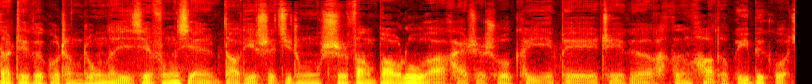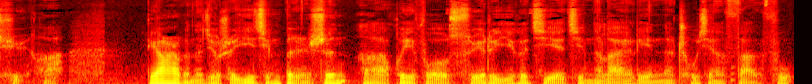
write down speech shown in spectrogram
在这个过程中呢，一些风险到底是集中释放暴露啊，还是说可以被这个很好的规避过去啊？第二个呢，就是疫情本身啊，会否随着一个解禁的来临呢出现反复？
